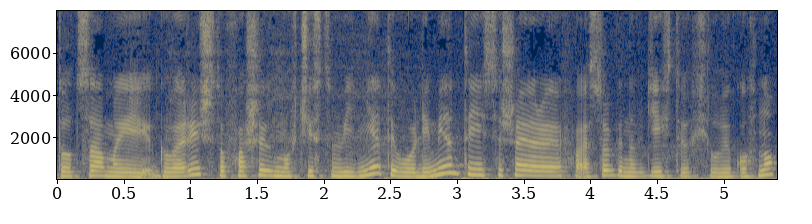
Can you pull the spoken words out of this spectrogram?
тот самый, говорит, что фашизма в чистом виде нет, его элементы есть в США РФ, особенно в действиях силовиков. Но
